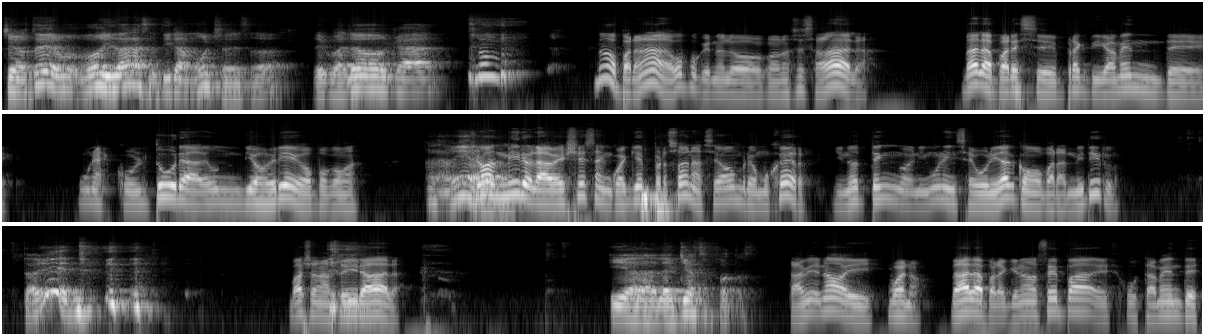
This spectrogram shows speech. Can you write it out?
Che, ustedes, vos y Dara se tiran mucho de eso, ¿eh? De loca. No, no, para nada, vos porque no lo conoces a Dala. Dala parece prácticamente una escultura de un dios griego, poco más. Yo admiro la belleza en cualquier persona, sea hombre o mujer, y no tengo ninguna inseguridad como para admitirlo. Está bien. Vayan a seguir a Dala. y a likear sus fotos. También, no, y bueno, Dala, para que no lo sepa, es justamente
